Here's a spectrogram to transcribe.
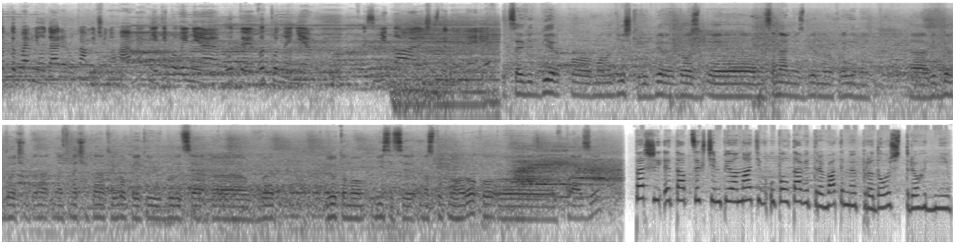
Тобто певні удари руками чи ногами, які повинні бути виконані згідно шести критеріїв. Це відбір по молодіжки, відбір до е, національної збірної України, е, відбір до чемпіонат, на, на чемпіонат Європи, який відбудеться е, в лютому місяці наступного року в Празі. Перший етап цих чемпіонатів у Полтаві триватиме впродовж трьох днів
